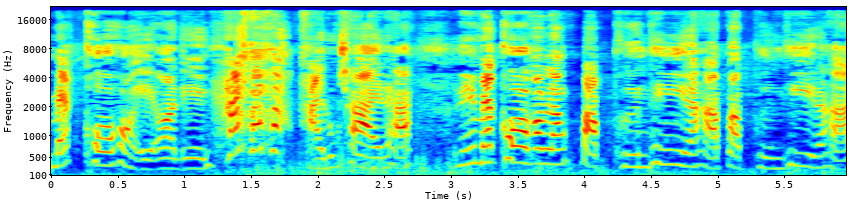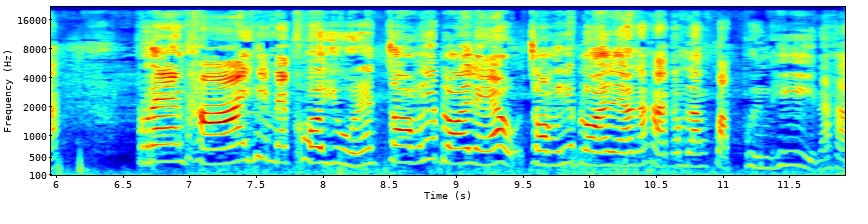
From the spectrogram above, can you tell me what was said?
แมคโครของเอออนเอง ขายลูกชายนะคะ นี้แมคโครกำลังปรับพื้นที่นะคะ ปรับพื้นที่นะคะ แปลงท้ายที่แมคโครอยู่นั้นจองเรียบร้อยแล้ว จองเรียบร้อยแล้วนะคะกำลังปรับพื้นที่นะคะ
